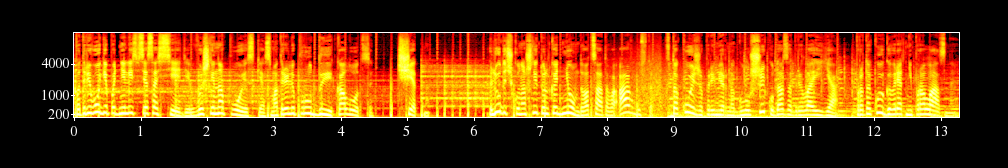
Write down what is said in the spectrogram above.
По тревоге поднялись все соседи, вышли на поиски, осмотрели пруды, колодцы. Тщетно. Людочку нашли только днем 20 августа в такой же примерно глуши, куда забрела и я. Про такую говорят непролазная.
